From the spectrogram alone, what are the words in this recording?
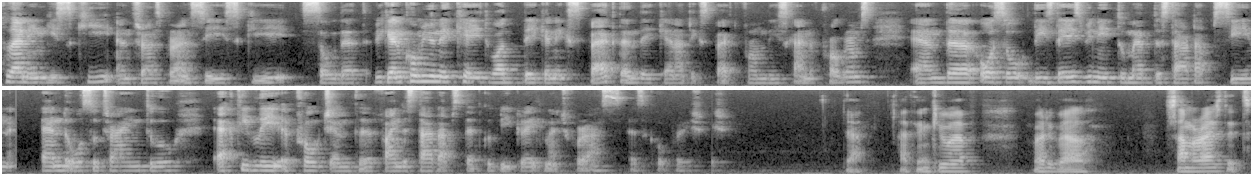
Planning is key and transparency is key so that we can communicate what they can expect and they cannot expect from these kind of programs. And uh, also, these days, we need to map the startup scene and also trying to actively approach and uh, find the startups that could be a great match for us as a corporation. Yeah, I think you have very well summarized it.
